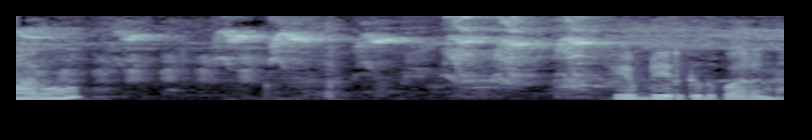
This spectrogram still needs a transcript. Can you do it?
மரம். எப்படி இருக்குது பாருங்க.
